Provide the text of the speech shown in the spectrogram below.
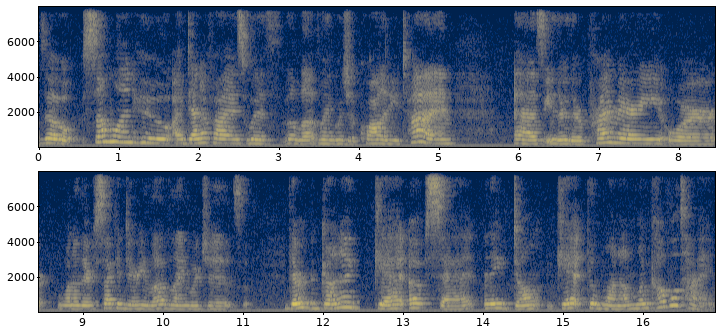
So, someone who identifies with the love language of quality time as either their primary or one of their secondary love languages, they're gonna get upset and they don't get the one on one couple time.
